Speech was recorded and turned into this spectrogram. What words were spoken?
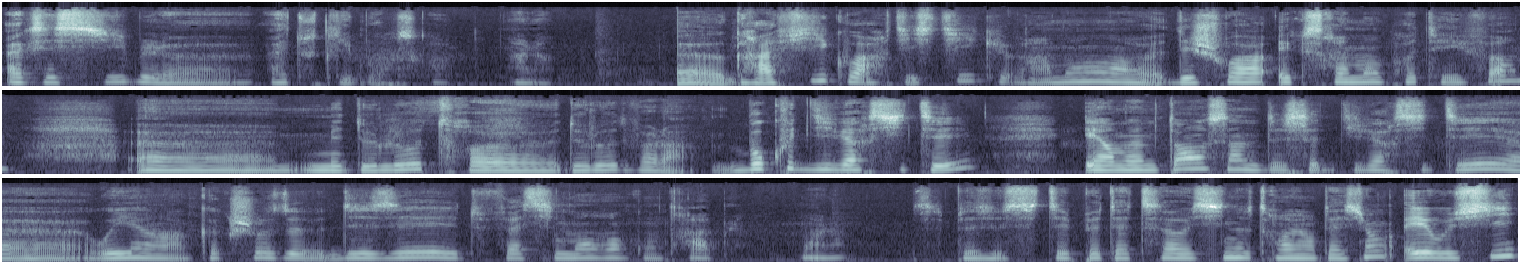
accessibles euh, à toutes les bourses. Quoi. Voilà. graphique ou artistique, vraiment des choix extrêmement protéiformes. mais de l'autre, de l'autre, voilà, beaucoup de diversité. Et en même temps, au sein de cette diversité, oui, quelque chose d'aisé et de facilement rencontrable. Voilà. C'était peut-être ça aussi notre orientation. Et aussi,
